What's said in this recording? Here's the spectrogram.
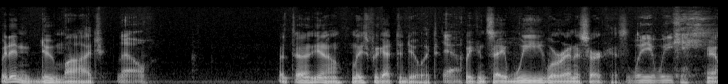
We didn't do much, No, but, uh, you know, at least we got to do it. Yeah. We can say we were in a circus. we we yeah.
